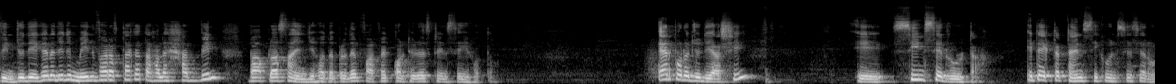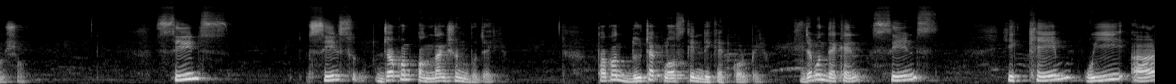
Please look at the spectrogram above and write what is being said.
been যদি এখানে যদি মেন ভার্ভ থাকে, তাহলে হ্যাভ বিন বা প্লাস আইনজি হতো প্রেজেন্ট পারফেক্ট কন্টিনিউয়াস টেন্সেই হতো। এরপরে যদি আসি এই সিন্সের রুলটা এটা একটা টাইম সিকোয়েন্সেসের অংশ। সিন্স সিন্স যখন কনজাংশন বোঝাই, তখন দুইটা ক্লজকে ইন্ডিকেট করবে। যেমন দেখেন since he came we are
